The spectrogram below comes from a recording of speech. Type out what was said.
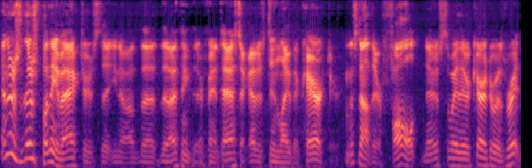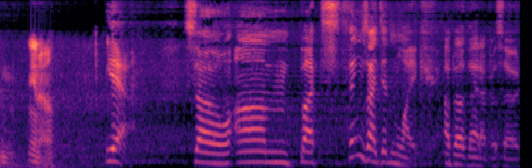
and there's there's plenty of actors that you know that, that I think they're fantastic. I just didn't like their character. And it's not their fault. No, it's the way their character was written. You know. Yeah. So, um, but things I didn't like about that episode.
